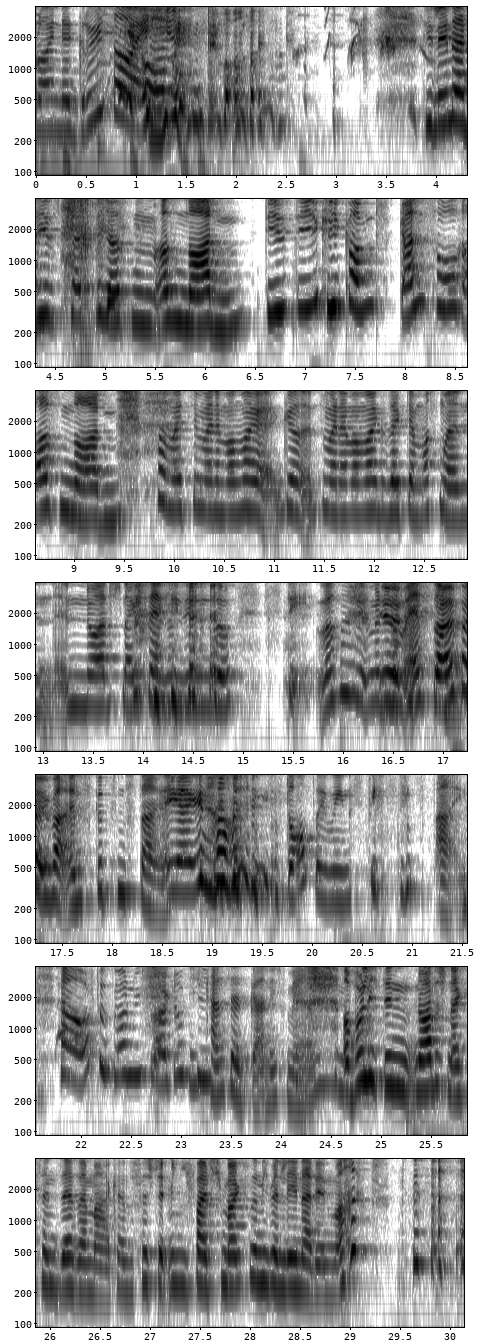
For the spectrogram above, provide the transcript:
Ja, Freunde, grüßt euch. Oh mein Gott. Die Lena, die ist plötzlich aus dem, aus dem Norden. Die, die, die kommt ganz hoch aus dem Norden. Vor allem, als ich meine Mama, zu meiner Mama gesagt habe, mach mal einen Nordschnackzent und sie dann so, was ist das mit so einem S? Stolper über einen Spitzenstein. Ja, genau. Ich stolper über einen Spitzenstein. Hör auf, das macht mich so aggressiv. Ich kann es jetzt gar nicht mehr. Obwohl ich den nordischen Akzent sehr, sehr mag. Also versteht mich nicht falsch, ich mag es nur nicht, wenn Lena den macht.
